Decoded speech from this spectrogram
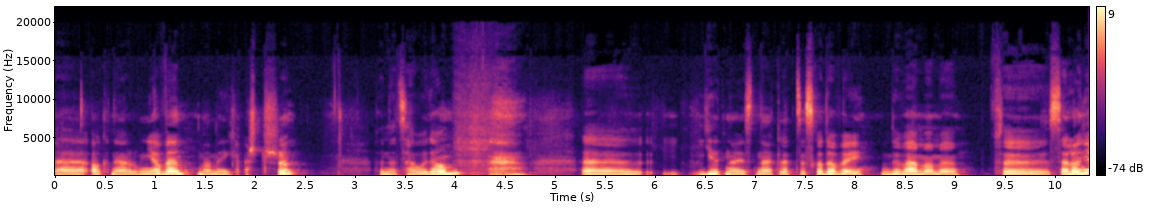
E, okna aluminiowe. Mamy ich aż trzy na cały dom. E, jedno jest na klatce schodowej, dwa mamy w salonie.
